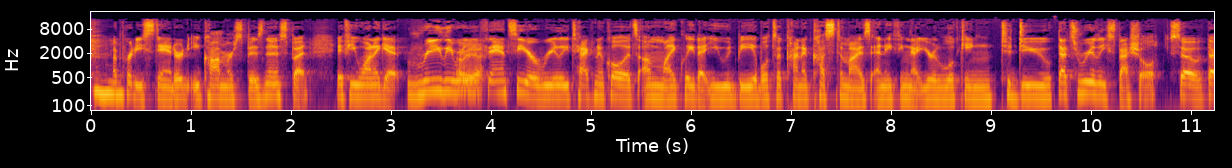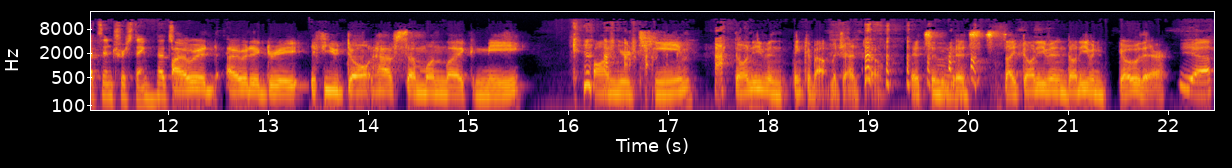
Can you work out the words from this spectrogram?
mm-hmm. a pretty standard e-commerce business but if you want to get really really oh, yeah. fancy or really technical it's unlikely that you would be able able to kind of customize anything that you're looking to do that's really special. So that's interesting. That's I would I would agree. If you don't have someone like me on your team, don't even think about Magento. It's an, it's like don't even don't even go there. Yeah.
